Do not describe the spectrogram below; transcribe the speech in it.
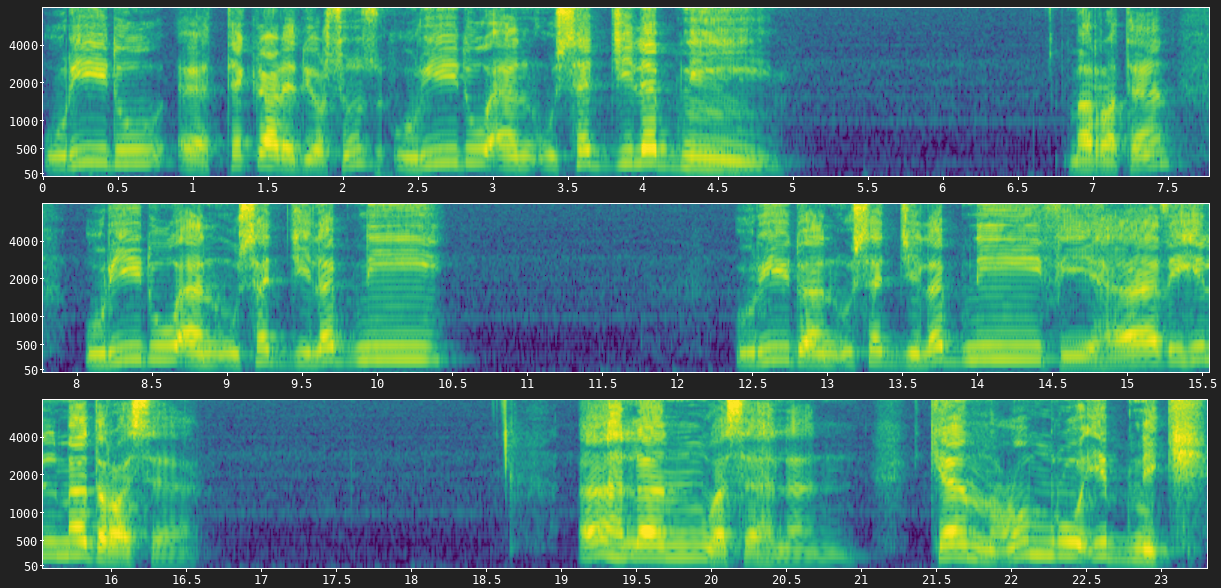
Uridu, evet tekrar ediyorsunuz. Uridu en useccilebni. Merraten. Uridu en useccilebni. أريد أن أسجل ابني في هذه المدرسة. أهلا وسهلا. Kem umru ibnik.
